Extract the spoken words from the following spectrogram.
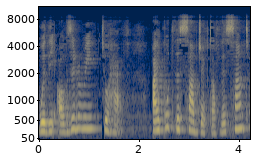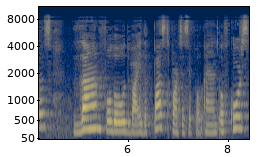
with the auxiliary to have I put the subject of this sentence then followed by the past participle and of course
